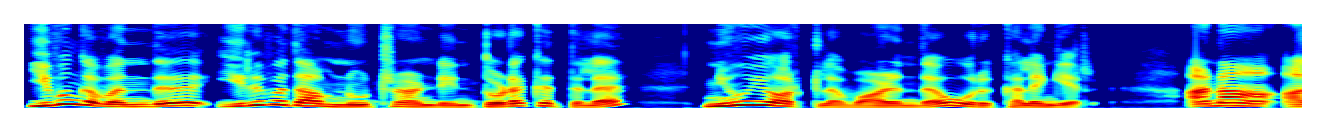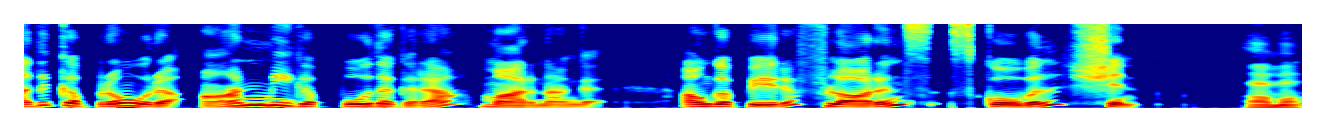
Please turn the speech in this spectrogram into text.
இவங்க வந்து இருபதாம் நூற்றாண்டின் தொடக்கத்துல நியூயார்க்ல வாழ்ந்த ஒரு கலைஞர். ஆனா அதுக்கப்புறம் ஒரு ஆன்மீக போதகரா மாறினாங்க. அவங்க பேரு ஃப்ளாரன்ஸ் ஸ்கோவல் ஷின். ஆமா.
